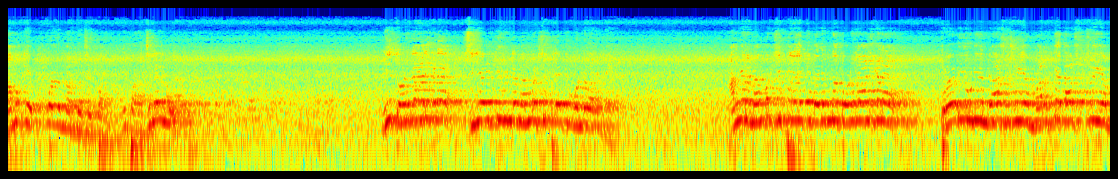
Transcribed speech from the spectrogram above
നമുക്ക് എപ്പോഴും മെമ്പർഷിപ്പാണ് ഈ പറച്ചിലേ ഈ തൊഴിലാളികളെ സി ഐ ടിന്റെ മെമ്പർഷിപ്പിലേക്ക് കൊണ്ടുവരട്ടെ. അങ്ങനെ മെമ്പർഷിപ്പിലേക്ക് വരുന്ന തൊഴിലാളികളെ ട്രേഡ് യൂണിയൻ രാഷ്ട്രീയം വർഗ രാഷ്ട്രീയം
